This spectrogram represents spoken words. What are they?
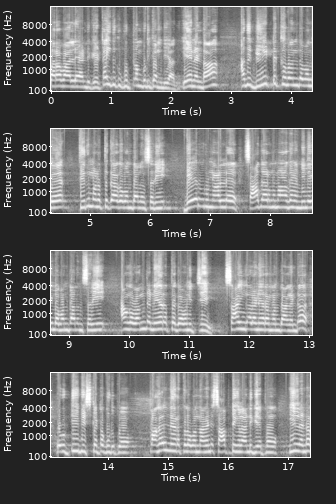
பரவாயில்லையான்னு கேட்டா இதுக்கு குற்றம் பிடிக்க முடியாது. ஏனென்றா அது வீட்டுக்கு வந்தவங்க திருமணத்துக்காக வந்தாலும் சரி வேறொரு நாளில் சாதாரணமாக நிலையில வந்தாலும் சரி அவங்க வந்த நேரத்தை கவனிச்சு சாயங்கால நேரம் வந்தாங்கன்னா ஒரு டீ பிஸ்கட்டை கொடுப்போம் பகல் நேரத்தில் வந்தாங்கன்னா சாப்பிட்டீங்களான்னு கேட்போம் இல்லைன்னா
